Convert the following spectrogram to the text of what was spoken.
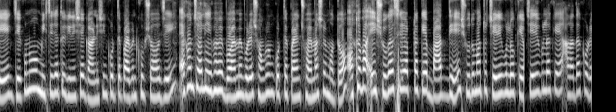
কেক যে কোনো মিষ্টি জাতীয় জিনিসে গার্নিশিং করতে পারবেন খুব সহজেই। এখন চাইলে এইভাবে বয়ামে ভরে সংগ্রহণ করতে পারেন ছয় মাসের মতো। অথবা এই সুগার সিরাপটাকে বাদ দিয়ে শুধুমাত্র চেরিগুলোকে চেরিগুলোকে আলাদা করে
